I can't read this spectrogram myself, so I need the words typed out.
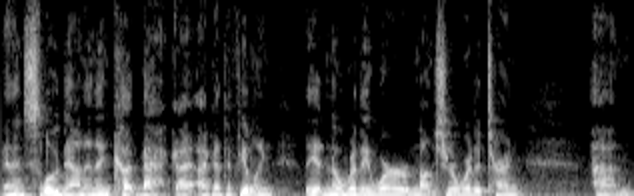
and then slowed down and then cut back. I, I got the feeling they didn't know where they were, not sure where to turn um,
